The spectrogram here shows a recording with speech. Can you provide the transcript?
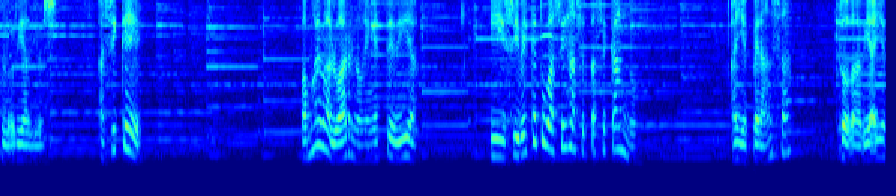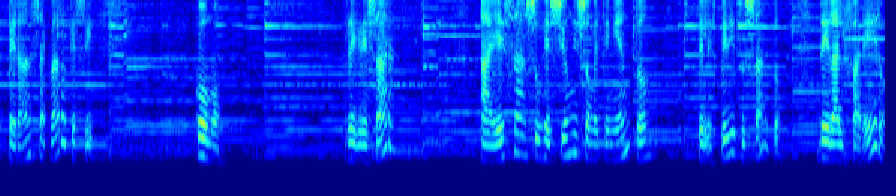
Gloria a Dios. Así que vamos a evaluarnos en este día. Y si ves que tu vasija se está secando, hay esperanza. Todavía hay esperanza, claro que sí. ¿Cómo? Regresar a esa sujeción y sometimiento del Espíritu Santo, del alfarero,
